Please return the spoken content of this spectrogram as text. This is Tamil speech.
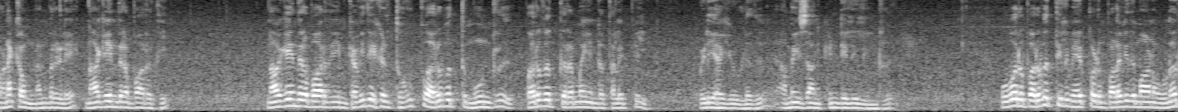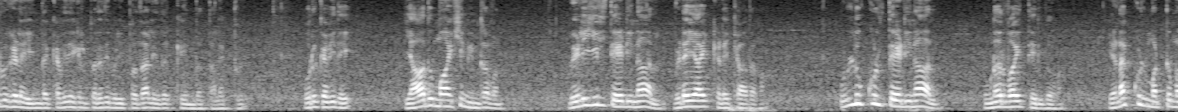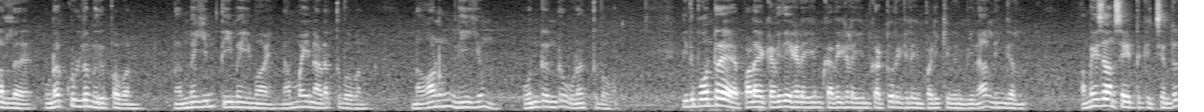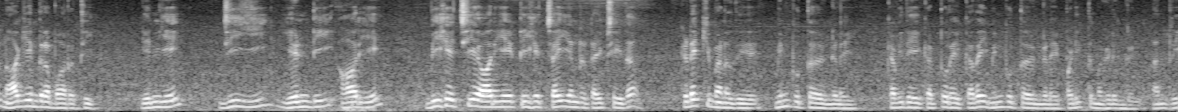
வணக்கம் நண்பர்களே நாகேந்திர பாரதி. நாகேந்திர பாரதியின் கவிதைகள் தொகுப்பு அறுபத்து மூன்று பருவத்திறமை என்ற தலைப்பில் வெளியாகியுள்ளது அமேசான் கிண்டிலில் இன்று. ஒவ்வொரு பருவத்திலும் ஏற்படும் பலவிதமான உணர்வுகளை இந்த கவிதைகள் பிரதிபலிப்பதால் இதற்கு இந்த தலைப்பு. ஒரு கவிதை யாதுமாகி நின்றவன் வெளியில் தேடினால் விடையாய் கிடைக்காதவன் உள்ளுக்குள் தேடினால் உணர்வாய் தெரிபவன் எனக்குள் மட்டுமல்ல உனக்குள்ளும் இருப்பவன் நன்மையும் தீமையுமாய் நம்மை நடத்துபவன் நானும் நீயும் ஒன்றென்று உணர்த்துபவன். இது போன்ற பல கவிதைகளையும் கதைகளையும் கட்டுரைகளையும் படிக்க விரும்பினால் நீங்கள் அமேசான் சைட்டுக்கு சென்று Nagendra Bharathi N A G E N D R A B H A R A D H I என்று டைப் செய்தால் கிடைக்கும் எனது மின் புத்தகங்களை கவிதை கட்டுரை கதை மின் புத்தகங்களை படித்து மகிழுங்கள். நன்றி.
